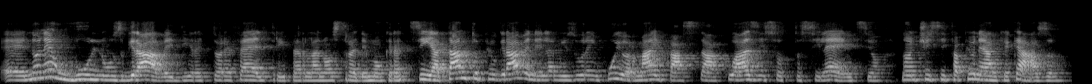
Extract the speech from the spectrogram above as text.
Eh, non è un vulnus grave, direttore Feltri, per la nostra democrazia, tanto più grave nella misura in cui ormai passa quasi sotto silenzio, non ci si fa più neanche caso.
